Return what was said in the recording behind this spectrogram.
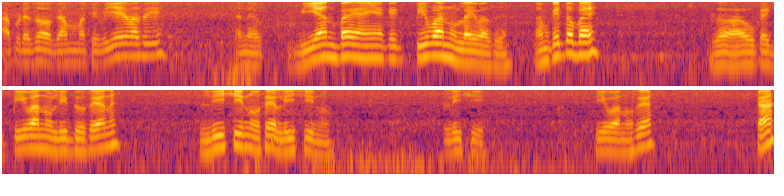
આપણે જો ગામમાંથી વી આવ્યા છીએ. અને વિયાનભાઈ અહીંયા કંઈક પીવાનું લાવ્યા છે. આમ કહેતો ભાઈ? જો આવું કંઈક પીવાનું લીધું છે ને? લીસીનું છે લીસીનું લીસી પીવાનું છે. કા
